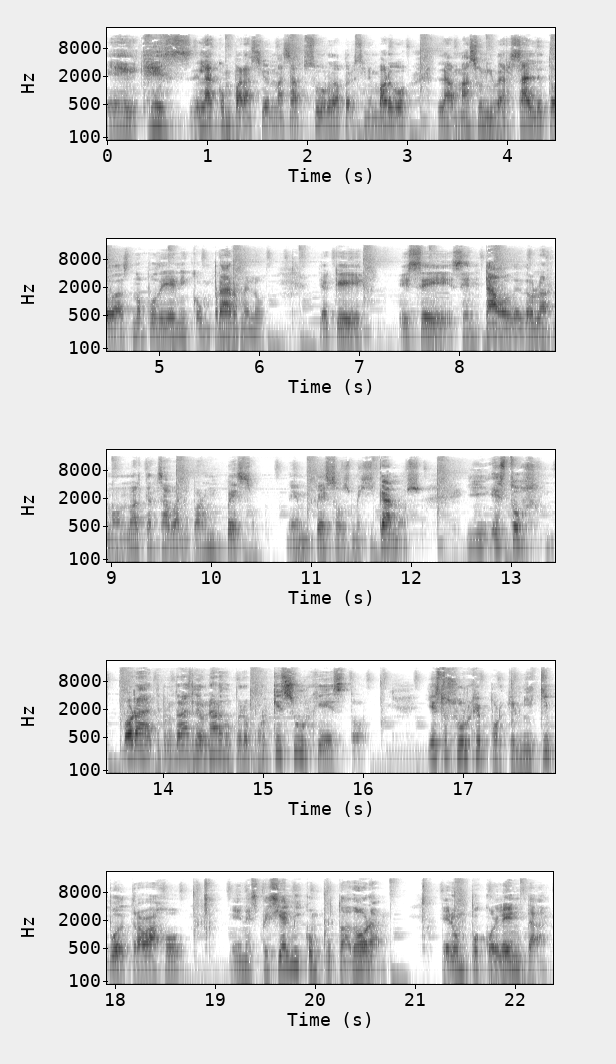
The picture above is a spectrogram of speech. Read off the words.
eh, que es la comparación más absurda, pero sin embargo la más universal de todas, no podría ni comprármelo, ya que ese centavo de dólar no, no alcanzaba ni para un peso en pesos mexicanos. Y esto, ahora te preguntarás, Leonardo, pero ¿por qué surge esto? Y esto surge porque mi equipo de trabajo, en especial mi computadora, era un poco lenta.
